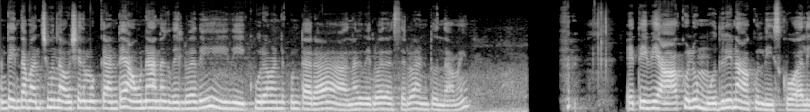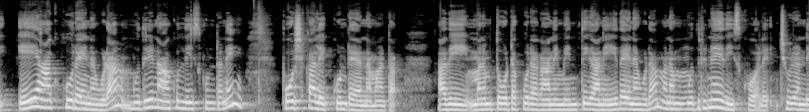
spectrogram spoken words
అంటే ఇంత మంచిగా ఉంది ఔషధ ముక్క అంటే అవునా? నాకు తెలియదు ఇది కూర వండుకుంటారా? నాకు తెలియదు అసలు అంటుంది ఆమె. అయితే ఇవి ఆకులు ముదిరిన ఆకులు తీసుకోవాలి. ఏ ఆకుకూర అయినా కూడా ముదిరిన ఆకులు తీసుకుంటేనే పోషకాలు ఎక్కువ ఉంటాయి అన్నమాట అది మనం తోటకూర కానీ మెంతి కానీ ఏదైనా కూడా మనం ముదిరినే తీసుకోవాలి. చూడండి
